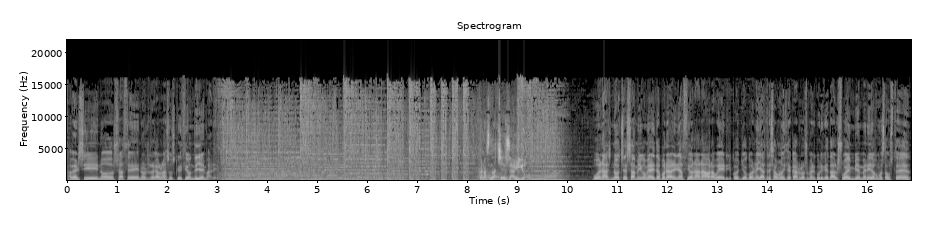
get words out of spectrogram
A ver si nos hace, nos regala una suscripción DJ Mario. Buenas noches, amigo. Buenas noches, amigo. Mira, ahí te pone la alineación Ana. Ahora voy a ir yo con ella. 3 a 1 dice Carlos Mercury. ¿Qué tal? Swain, bienvenido. ¿Cómo está usted?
